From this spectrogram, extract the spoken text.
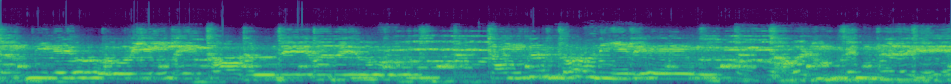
கன்னிகையோ இல்லை காதல் தேவதையோ. தங்கள் தோணியிலே அவளும் பெண்ணழகே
